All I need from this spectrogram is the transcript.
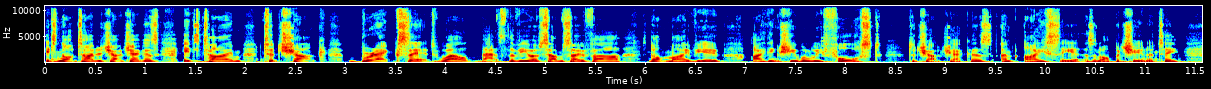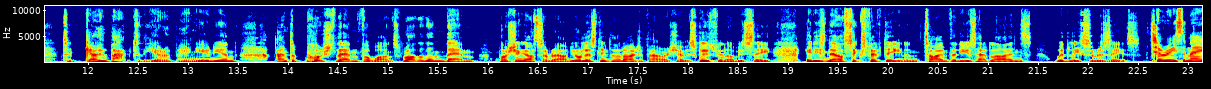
It's not time to chuck Chequers. It's time to chuck Brexit. Well, that's the view of some so far. It's not my view. I think she will be forced to chuck Chequers, and I see it as an opportunity to go back to the European Union and to push them for once, rather than them pushing us around. You're listening to the Nigel Farage Show, exclusively on LBC. It is now 6.15 and time for the news headlines with Lisa Aziz. Theresa May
